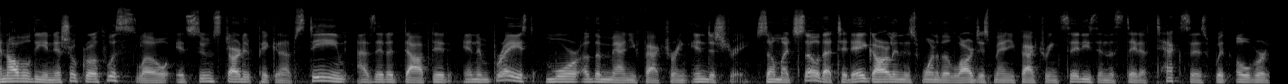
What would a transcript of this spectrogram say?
And although the initial growth was slow, it soon started picking up steam as it adopted and embraced more of the manufacturing industry. So much so that today Garland is one of the largest manufacturing cities in the state of Texas with over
